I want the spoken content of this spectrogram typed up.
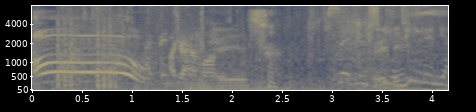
Oh! oh! I got him There on. he is. Setting Where is he? healing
